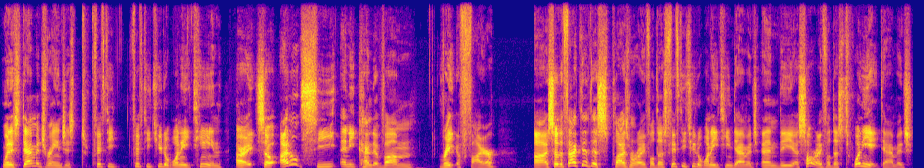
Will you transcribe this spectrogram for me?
when its damage range is 50, 52 to one eighteen? All right, so I don't see any kind of um rate of fire. Uh, so the fact that this plasma rifle does 52 to 118 damage and the assault rifle does 28 damage,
